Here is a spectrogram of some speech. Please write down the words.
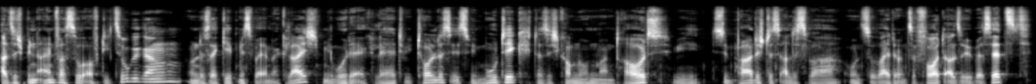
Also ich bin einfach so auf die zugegangen und das Ergebnis war immer gleich. Mir wurde erklärt, wie toll das ist, wie mutig, dass sich kaum noch ein Mann traut, wie sympathisch das alles war und so weiter und so fort. Also übersetzt.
